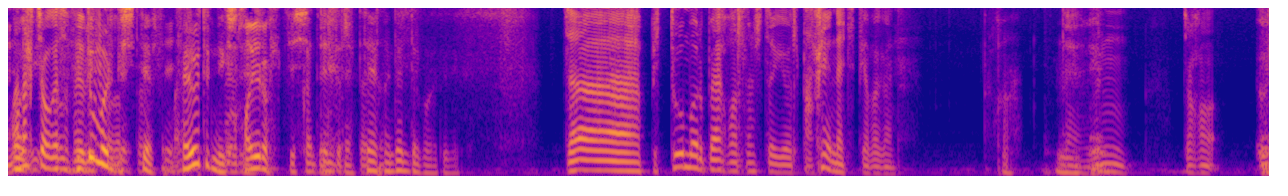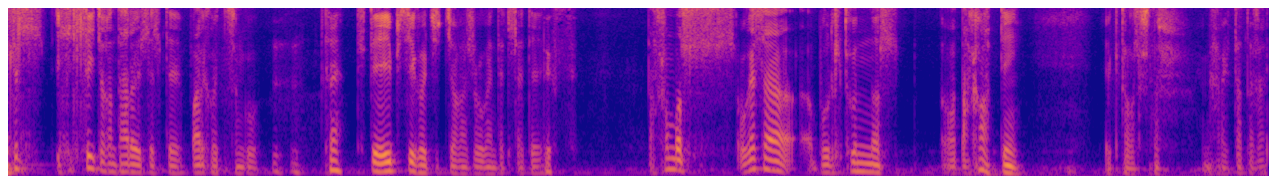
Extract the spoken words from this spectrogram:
Манайх ч угаасаа битүүмэр байгаа биш те. Фаворитд нэг шүү. Хоёр болцсон шүү Контендер дээ. л Тэ та. контентер байгаа нэг. За битүүмөр байх боломжтой гэвэл Дархан United гэх баг байна. Тийм. Ер нь жоохон өвлөл эхлэлийг жоохон таар үйлэлтэй баг хөдсөнгүү. Тий. Гэтэ ABC-г хожиж жоохон шууган тадлаа тий. Тэгс. Дархан бол угаасаа бүрэлдэхүүн нь бол Дархан хотын яг тоглогч нар энэ харагдаад байгаа.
